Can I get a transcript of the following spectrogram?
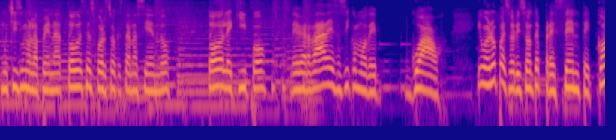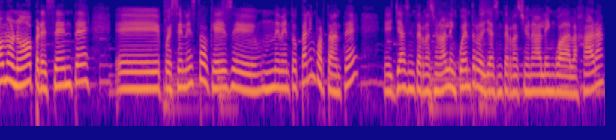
muchísimo la pena todo este esfuerzo que están haciendo, todo el equipo. De verdad es así como de wow. Y bueno, pues Horizonte presente, ¿cómo no? Presente, eh, pues en esto que es eh, un evento tan importante, eh, Jazz Internacional, encuentro de Jazz Internacional en Guadalajara.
